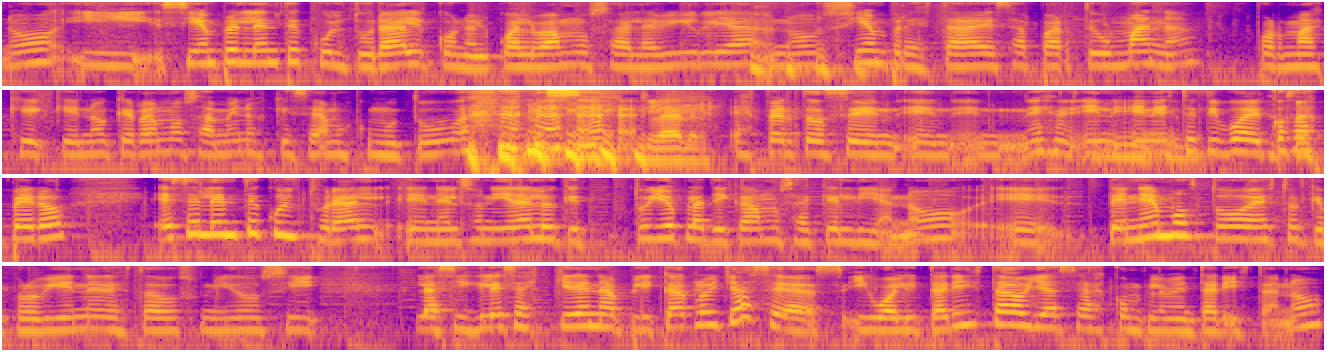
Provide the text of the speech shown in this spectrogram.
¿No? Y siempre el ente cultural con el cual vamos a la Biblia, ¿no? Siempre está esa parte humana, por más que, que, no queramos, a menos que seamos como tú, sí, claro. expertos en, en, en, en, este tipo de cosas, pero ese lente cultural, en el sonido era lo que tú y yo platicábamos aquel día, ¿no? Eh, tenemos todo esto que proviene de Estados Unidos y las iglesias quieren aplicarlo, ya seas igualitarista o ya seas complementarista, ¿no?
